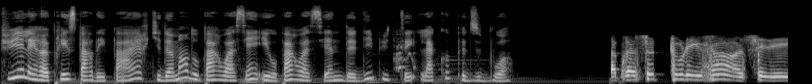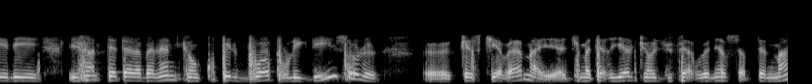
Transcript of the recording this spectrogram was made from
puis elle est reprise par des pères qui demandent aux paroissiens et aux paroissiennes de débuter la coupe du bois. Après ça, tous les gens, c'est les, gens de tête à la baleine qui ont coupé le bois pour l'église. Euh, Qu'est-ce qu'il y avait? Mais il y a du matériel qui ont dû faire venir certainement.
